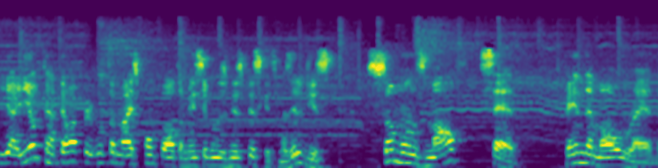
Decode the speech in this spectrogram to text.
E aí eu tenho até uma pergunta mais pontual também, segundo as minhas pesquisas. Mas ele diz: Someone's mouth said, pen them all red.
